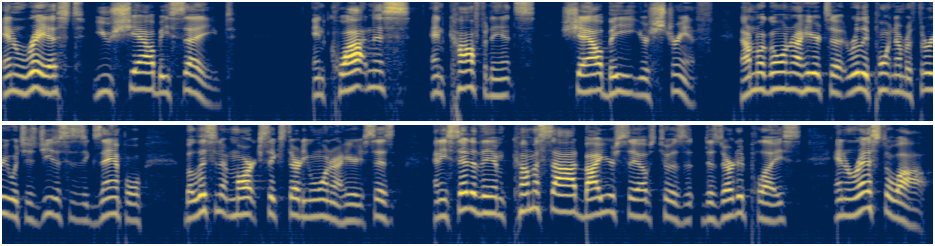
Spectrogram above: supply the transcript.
and rest you shall be saved, and quietness and confidence shall be your strength. Now I'm going right here to really point number three, which is Jesus' example. But listen at Mark 6:31 right here. It says, "And he said to them, Come aside by yourselves to a deserted place and rest a while,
